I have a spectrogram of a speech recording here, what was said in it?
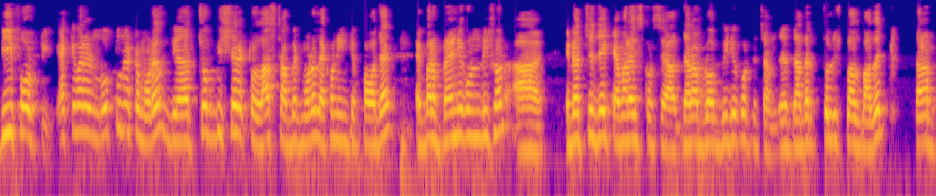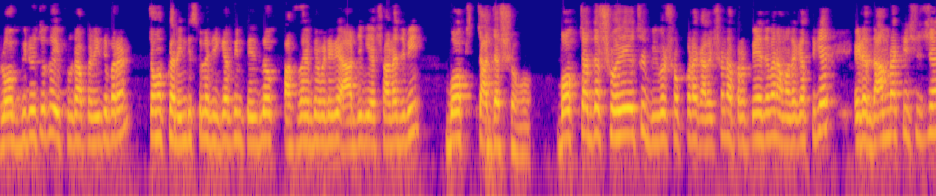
বি ফোরটি একেবারে নতুন একটা মডেল দুই হাজার চব্বিশের একটা লাস্ট আপডেট মডেল এখন ইনটেক পাওয়া যায়। একবার ব্র্যান্ড কন্ডিশন আর এটা হচ্ছে যে ক্যামেরা ইউজ করছে। আর যারা ব্লগ ভিডিও করতে চান যাদের চল্লিশ প্লাস বাজেট তারা ব্লগ ভিডিওর জন্য এই ফোনটা আপনি নিতে পারেন। চমৎকার in display fingerprint face lock পাঁচ হাজার এমপি ব্যাটারি আট জিবি একশো আঠাশ জিবি বক্স চার্জার সহ। বক্স চার্জার সহ হচ্ছে ভিভোর সবকটা কালেকশন আপনারা পেয়ে যাবেন। আমাদের কাছ থেকে এটার দাম রাখতে হচ্ছে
